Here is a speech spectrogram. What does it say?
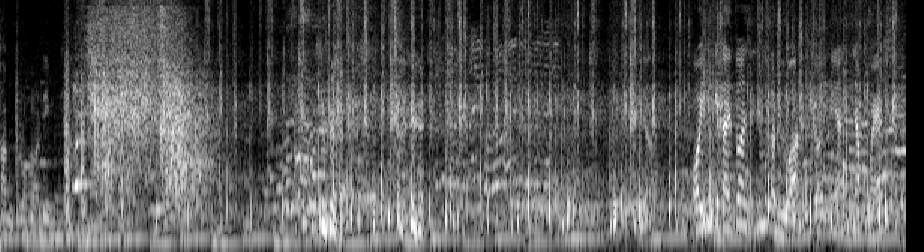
Astagfirullahaladzim. Ya. Oh ini kita itu aslinya bukan luar coy. Ini aslinya pes.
